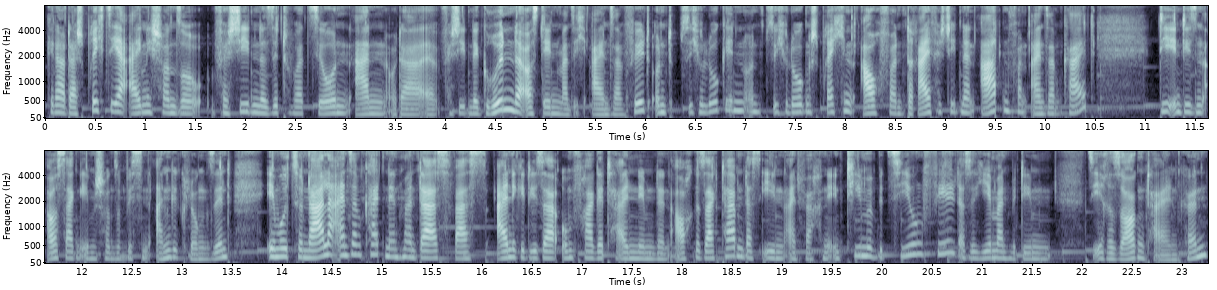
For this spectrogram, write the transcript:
Genau, da spricht sie ja eigentlich schon so verschiedene Situationen an oder äh, verschiedene Gründe, aus denen man sich einsam fühlt. Und Psychologinnen und Psychologen sprechen auch von drei verschiedenen Arten von Einsamkeit. Die in diesen Aussagen eben schon so ein bisschen angeklungen sind. Emotionale Einsamkeit nennt man das, was einige dieser Umfrageteilnehmenden auch gesagt haben, dass ihnen einfach eine intime Beziehung fehlt, also jemand, mit dem sie ihre Sorgen teilen können.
